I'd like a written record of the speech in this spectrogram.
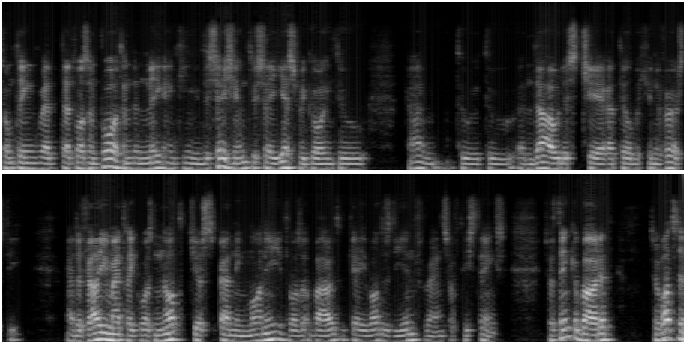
something that, that was important in making the decision to say, yes, we're going to, um, to, to endow this chair at Tilburg University. And the value metric was not just spending money, it was about, okay, what is the influence of these things? So think about it. So what's the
